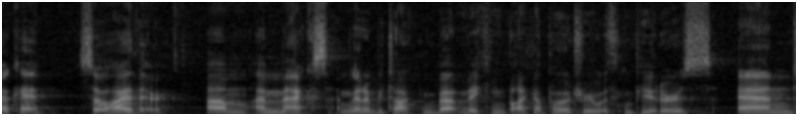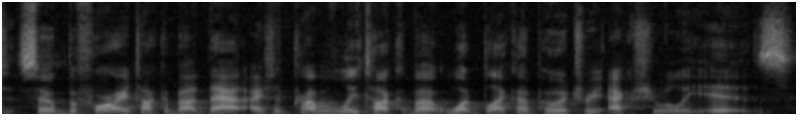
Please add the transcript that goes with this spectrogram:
Okay, so hi there. Um, I'm Max. I'm going to be talking about making blackout poetry with computers. And so before I talk about that, I should probably talk about what blackout poetry actually is.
